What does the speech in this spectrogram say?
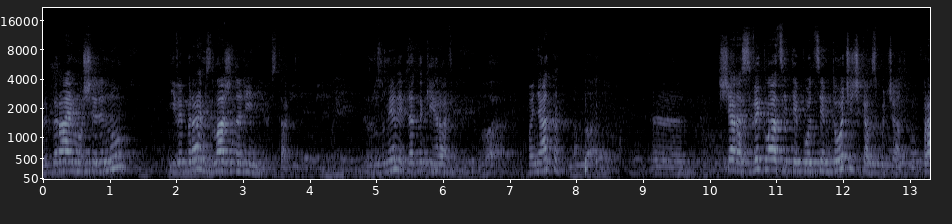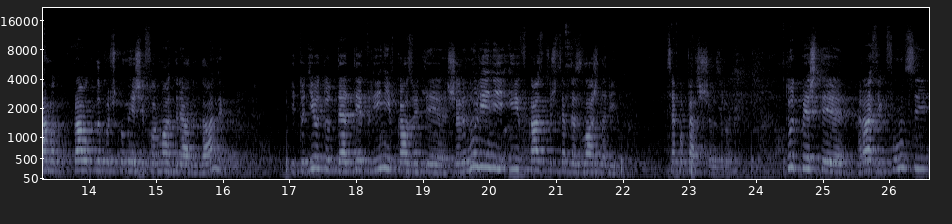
Вибираємо ширину і вибираємо злажена лінія. Ось так. Зрозуміли, де такий графік? Понятно? Е, ще раз, ви клацайте по цим точечкам спочатку, праву, праву кнопочку миші формат ряду даних. І тоді отут, де тип лінії, вказуєте ширину лінії і вказуєте, що це буде злажена лінія. Це по-перше, що ви зробите. Тут пишете графік функції.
